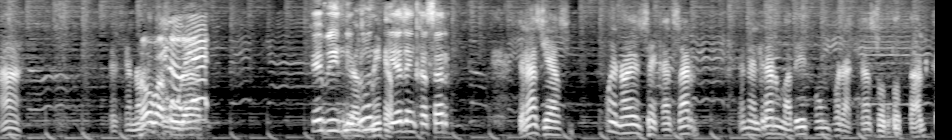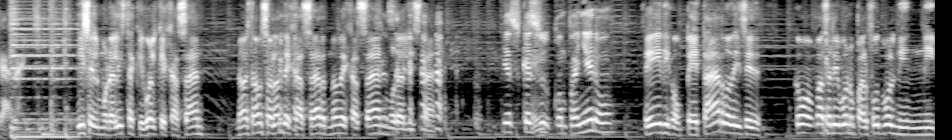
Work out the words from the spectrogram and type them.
Ah, es que no. No va a jugar. Kevin De Bruyne y Eden Hazard. Gracias. Bueno, ese Hazard en el Real Madrid fue un fracaso total, caray. Dice el muralista que igual que Hassan. No, estamos hablando de Hazard, no de Hassan, muralista. Y es que es su compañero. Sí, dijo, petardo, dice. ¿Cómo va a salir bueno para el fútbol? Ni, ni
